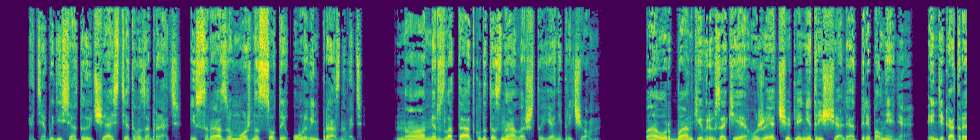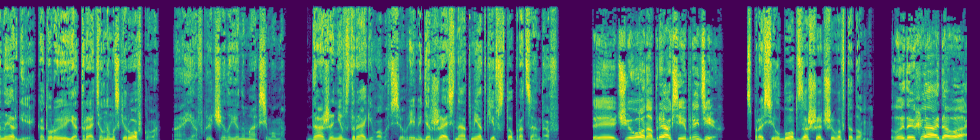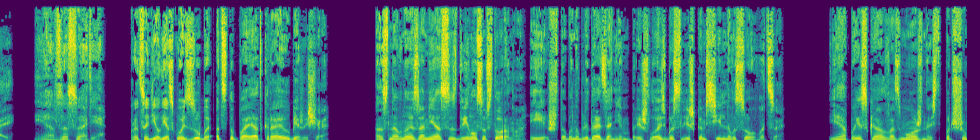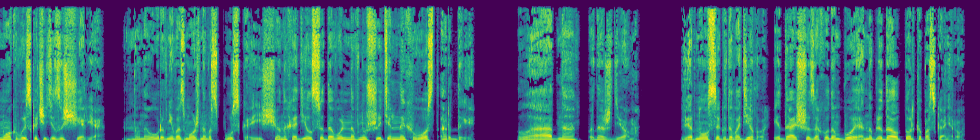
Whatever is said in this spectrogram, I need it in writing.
Хотя бы десятую часть этого забрать, и сразу можно сотый уровень праздновать. Но мерзлота откуда-то знала, что я ни при чем. Пауэрбанки в рюкзаке уже чуть ли не трещали от переполнения. Индикатор энергии, которую я тратил на маскировку, а я включил ее на максимум, даже не вздрагивал, все время держась на отметке в сто процентов. «Ты чего напрягся и притих?» — спросил Боб, зашедший в автодом. «Выдыхай давай!» «Я в засаде», — процедил я сквозь зубы, отступая от края убежища. Основной замес сдвинулся в сторону, и, чтобы наблюдать за ним, пришлось бы слишком сильно высовываться. Я поискал возможность под шумок выскочить из ущелья, но на уровне возможного спуска еще находился довольно внушительный хвост Орды. Ладно, подождем. Вернулся к вдоводелу и дальше за ходом боя наблюдал только по сканеру.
